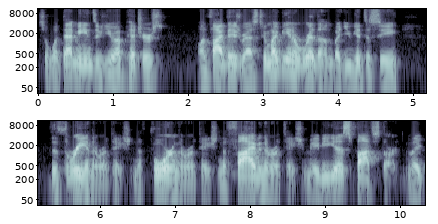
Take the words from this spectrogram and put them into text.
So what that means, if you have pitchers on five days rest who might be in a rhythm, but you get to see the three in the rotation, the four in the rotation, the five in the rotation. Maybe you get a spot start. Like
